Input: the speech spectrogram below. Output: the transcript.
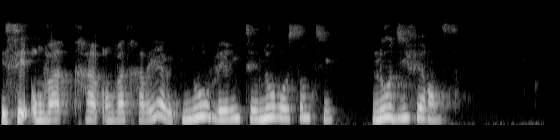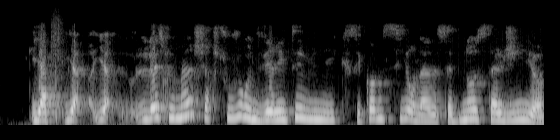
et c'est on va on va travailler avec nos vérités, nos ressentis, nos différences. L'être humain cherche toujours une vérité unique. C'est comme si on a cette nostalgie euh,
